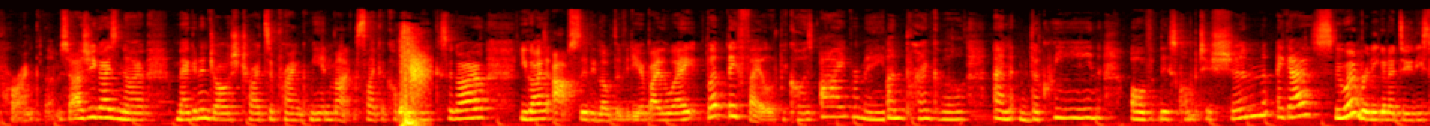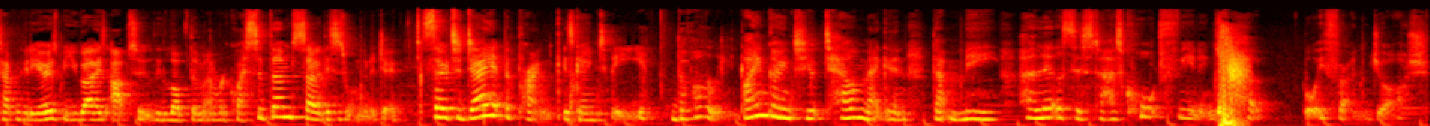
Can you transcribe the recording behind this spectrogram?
prank them. So as you guys know, Megan and Josh tried to prank me and Max like a couple of weeks ago. You guys absolutely loved the video, by the way, but they failed because I remain unprankable and the queen of this competition, I guess. We weren't really gonna do these type of videos, but you guys absolutely loved them and requested them, so this is what I'm gonna do. So today the prank is going to be the following. I am going to tell Megan that me, her little sister, has caught feelings for her boyfriend Josh.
